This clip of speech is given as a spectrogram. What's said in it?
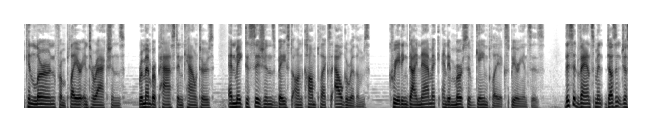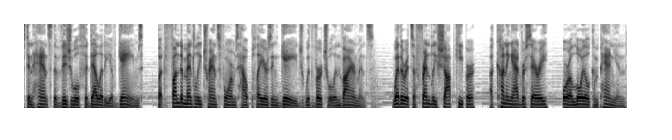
can learn from player interactions, remember past encounters, and make decisions based on complex algorithms, creating dynamic and immersive gameplay experiences. This advancement doesn't just enhance the visual fidelity of games, but fundamentally transforms how players engage with virtual environments. Whether it's a friendly shopkeeper, a cunning adversary, or a loyal companion,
